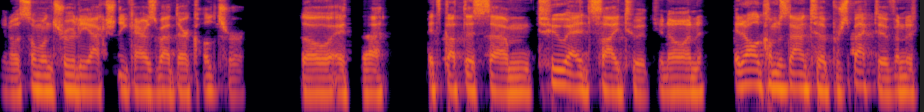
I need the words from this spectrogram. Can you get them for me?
you know someone truly actually cares about their culture. So it uh, it's got this um, two edged side to it, you know, and it all comes down to perspective. And it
